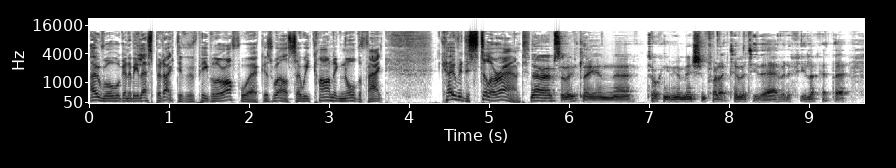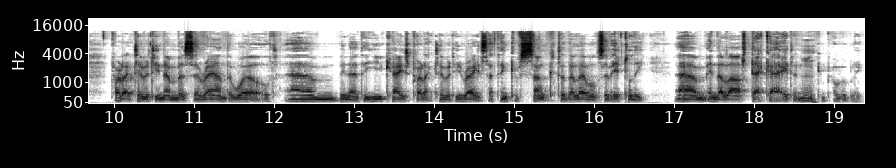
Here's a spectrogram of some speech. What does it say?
overall, we're going to be less productive if people are off work as well. So we can't ignore the fact COVID is still around. No, absolutely. And uh, talking, you mentioned productivity there, but if you look at the productivity numbers around the world, um, you know, the UK's productivity rates, I think, have sunk to the levels of Italy um, in the last decade, and mm. you can probably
